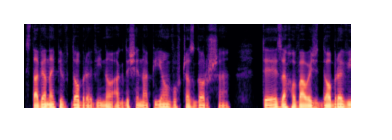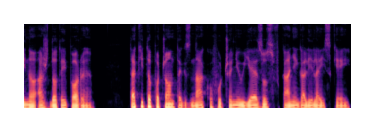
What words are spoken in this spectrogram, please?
stawia najpierw dobre wino, a gdy się napiją, wówczas gorsze. Ty zachowałeś dobre wino aż do tej pory. Taki to początek znaków uczynił Jezus w Kanie Galilejskiej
